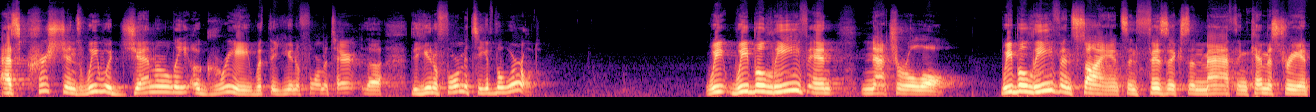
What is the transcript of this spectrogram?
as Christians, we would generally agree with the the, the uniformity of the world. We, we believe in natural law. We believe in science and physics and math and chemistry and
